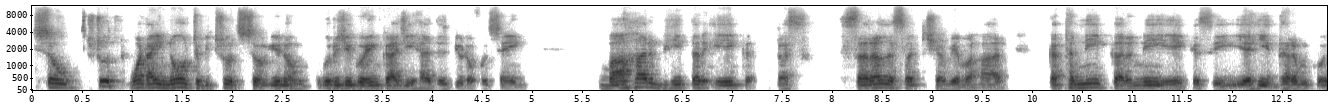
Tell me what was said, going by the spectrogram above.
so truth, what I know to be truth. So, you know, Guruji Goenka had this beautiful saying, Bahar bhitar ek ras सरल स्वच्छ व्यवहार कथनी करनी एक सी यही धर्म को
